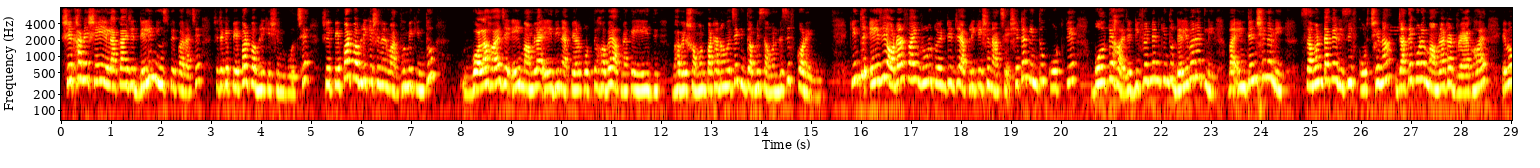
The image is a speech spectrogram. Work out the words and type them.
সেখানে সেই এলাকায় যে ডেলি নিউজ পেপার আছে, সেটাকে পেপার পাবলিকেশন বলছে, সেই পেপার পাবলিকেশনের মাধ্যমে কিন্তু বলা হয় যে এই মামলা এই দিন অ্যাপেয়ার করতে হবে, আপনাকে এই দি- ভাবে সমন পাঠানো হয়েছে, কিন্তু আপনি সামন রিসিভ করেননি। কিন্তু এই যে অর্ডার ফাইভ রুল টোয়েন্টির যে অ্যাপ্লিকেশন আছে, সেটা কিন্তু কোর্টকে বলতে হয় যে ডিফেন্ডেন্ট কিন্তু ডেলিভারেটলি বা ইন্টেনশনালি সামনটাকে রিসিভ করছে না, যাতে করে মামলাটা ড্র্যাগ হয় এবং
